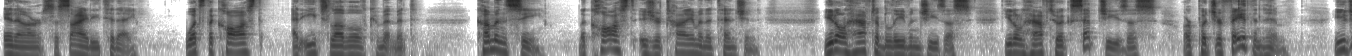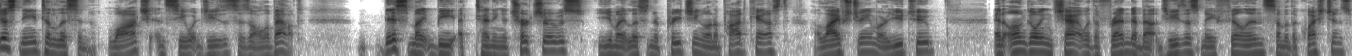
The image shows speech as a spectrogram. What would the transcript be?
in our society today. What's the cost at each level of commitment? Come and see. The cost is your time and attention. You don't have to believe in Jesus. You don't have to accept Jesus or put your faith in him. You just need to listen, watch, and see what Jesus is all about. This might be attending a church service. You might listen to preaching on a podcast, a live stream, or YouTube. An ongoing chat with a friend about Jesus may fill in some of the questions,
